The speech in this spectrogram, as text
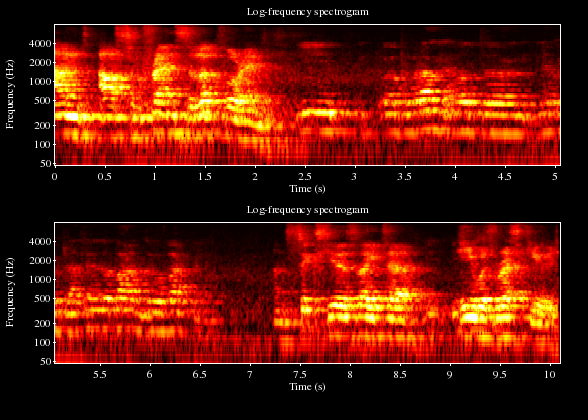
and asked some friends to look for him. And six years later, he was rescued.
